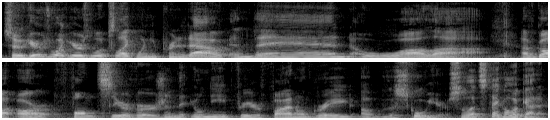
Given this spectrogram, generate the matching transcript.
So here's what yours looks like when you print it out, and then voila. I've got our fancier version that you'll need for your final grade of the school year. So let's take a look at it.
